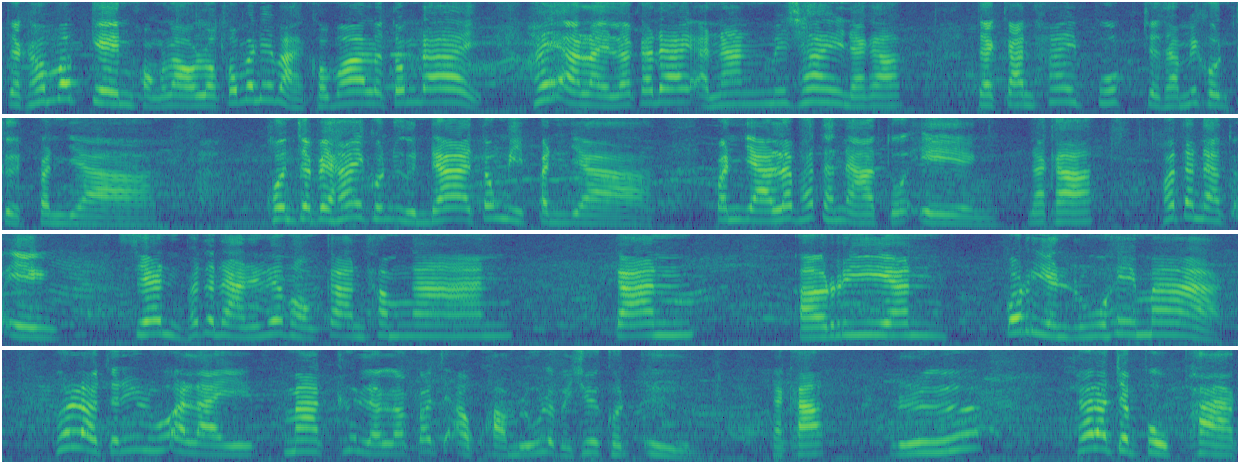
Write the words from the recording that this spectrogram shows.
แต่คำว่าเกณฑ์ของเราเราก็ไม่ได้หมายความว่าเราต้องได้ให้อะไรแล้วก็ได้อันนั้นไม่ใช่นะคะแต่การให้ปุ๊บจะทำให้คนเกิดปัญญา คนจะไปให้คนอื่นได้ต้องมีปัญญา ปัญญาและพัฒนาตัวเองนะคะพัฒนาตัวเองเช่นพัฒนาในเรื่องของการทำงาน การเอ่อเรียนก็เรียนรู้ให้มาก เพื่อเราจะได้รู้อะไรมากขึ้นแล้วเราก็จะเอาความรู้เราไปช่วยคนอื่นนะคะ หรือถ้าเราจะปลูกผัก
